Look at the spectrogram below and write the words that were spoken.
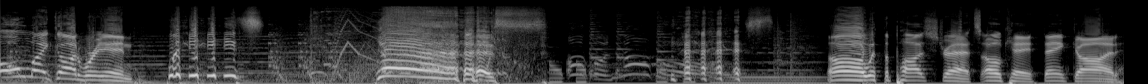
Oh my god, we're in. Please. Yes. Oh no! Yes. Oh, with the pause strats. Okay, thank God.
